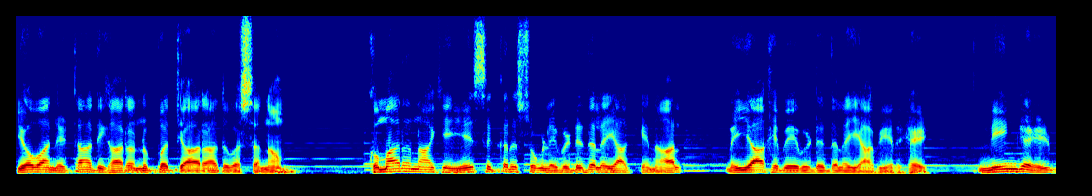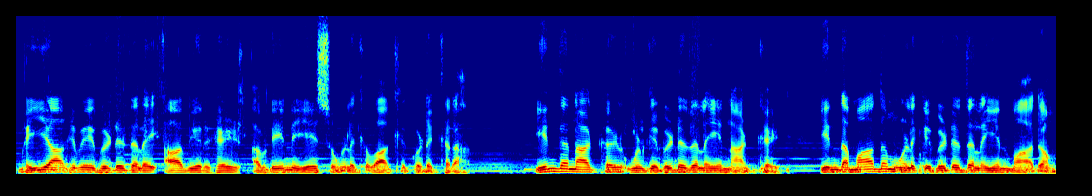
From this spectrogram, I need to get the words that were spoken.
யோவான் எட்டாம் அதிகாரம் முப்பத்தி ஆறாவது வசனம். குமாரனாகிய இயேசு கிறிஸ்து உங்களை விடுதலையாக்கினால் மெய்யாகவே விடுதலை ஆவீர்கள். நீங்கள் மெய்யாகவே விடுதலை ஆவீர்கள் அப்படின்னு இயேசு உங்களுக்கு வாக்கு கொடுக்கிறார். இந்த நாட்கள் உங்களுக்கு விடுதலையின் நாட்கள். இந்த மாதம் உங்களுக்கு விடுதலையின் மாதம்.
